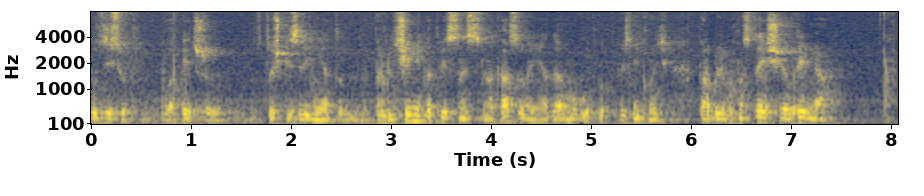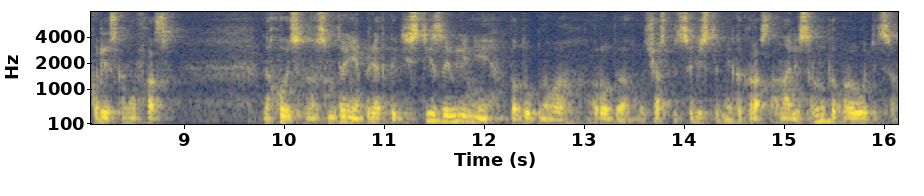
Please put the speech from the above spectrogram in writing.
вот здесь вот, опять же, с точки зрения привлечения к ответственности, наказывания, да, могут вот возникнуть проблемы. В настоящее время в Корейском УФАС находится на рассмотрении порядка 10 заявлений подобного рода. Вот сейчас специалистами как раз анализ рынка проводится.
